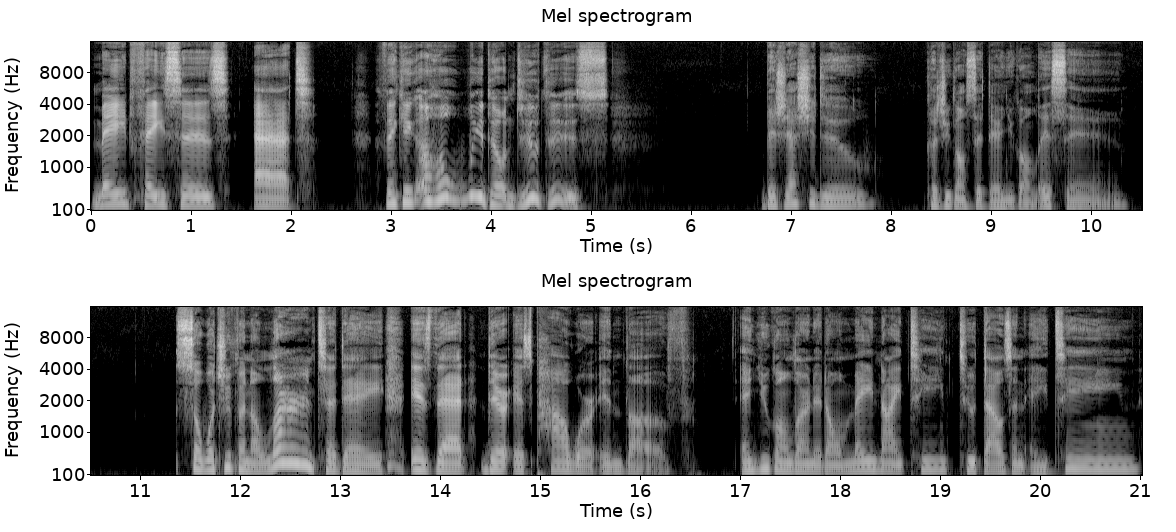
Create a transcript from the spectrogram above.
made faces at, thinking, oh, we don't do this. Bitch, yes, you do, because you're going to sit there and you're going to listen. So, what you're going to learn today is that there is power in love. And you're going to learn it on May 19th, 2018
